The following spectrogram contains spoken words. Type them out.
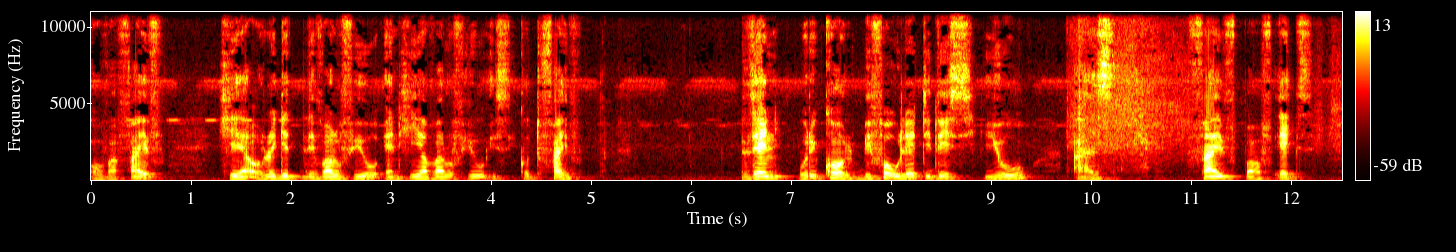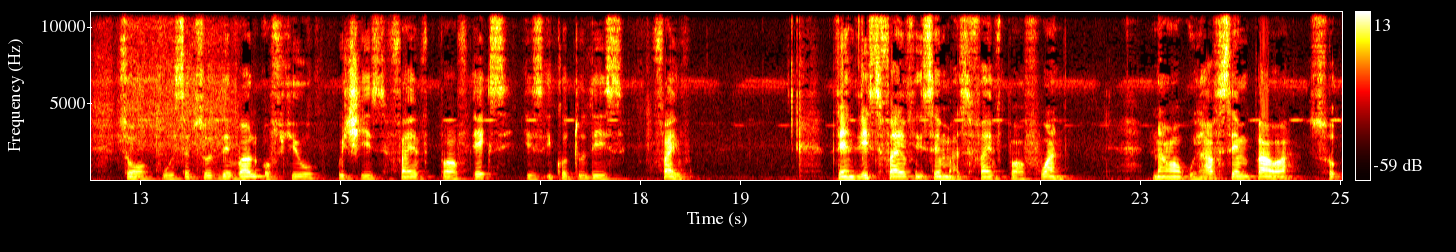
over 5 here already get the value of u and here value of u is equal to 5 then we recall before we let this u as 5 power of x so we substitute the value of u which is 5 power of x is equal to this 5 then this 5 is same as 5 power of 1 now we have same power so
